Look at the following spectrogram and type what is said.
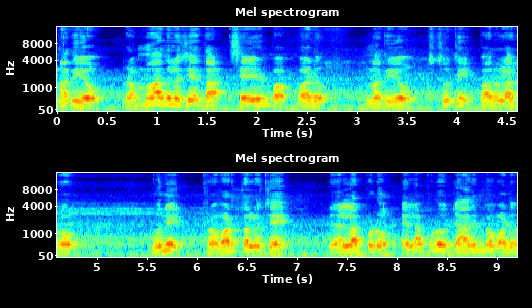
నదియో బ్రహ్మాదుల చేత సేవింపబడు నదియో స్థుతి పరులకు ముని ప్రవర్తలుచే ఎల్లప్పుడూ ఎల్లప్పుడూ జానింపబడు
